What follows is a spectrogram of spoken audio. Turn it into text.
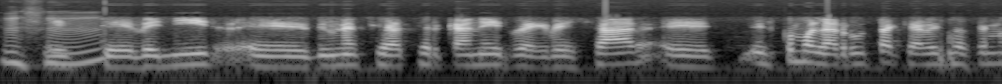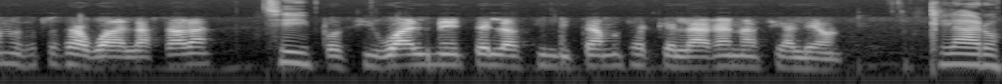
este, venir eh, de una ciudad cercana y regresar. es como la ruta que a veces hacemos nosotros a Guadalajara, sí. pues igualmente los invitamos a que la hagan hacia León. Claro,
